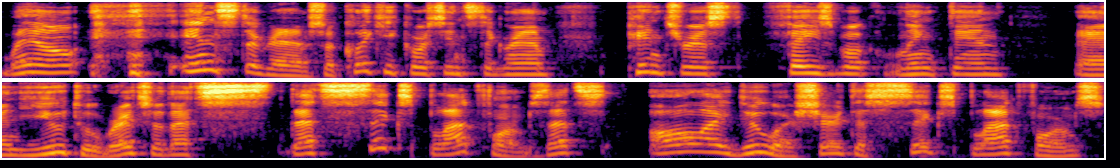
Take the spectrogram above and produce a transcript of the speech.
well Instagram. So click eCourse Instagram Pinterest Facebook LinkedIn and YouTube right? So that's that's six platforms. That's all I do. I share to six platforms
